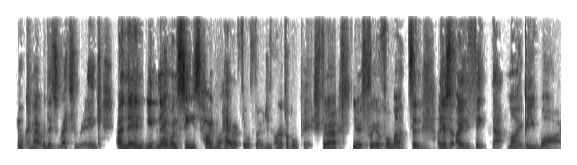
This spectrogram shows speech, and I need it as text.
he'll come out with this rhetoric, and then you, no one sees hide nor hair of Phil Foden on a football pitch for you know three or four months. And I just I think that might be why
